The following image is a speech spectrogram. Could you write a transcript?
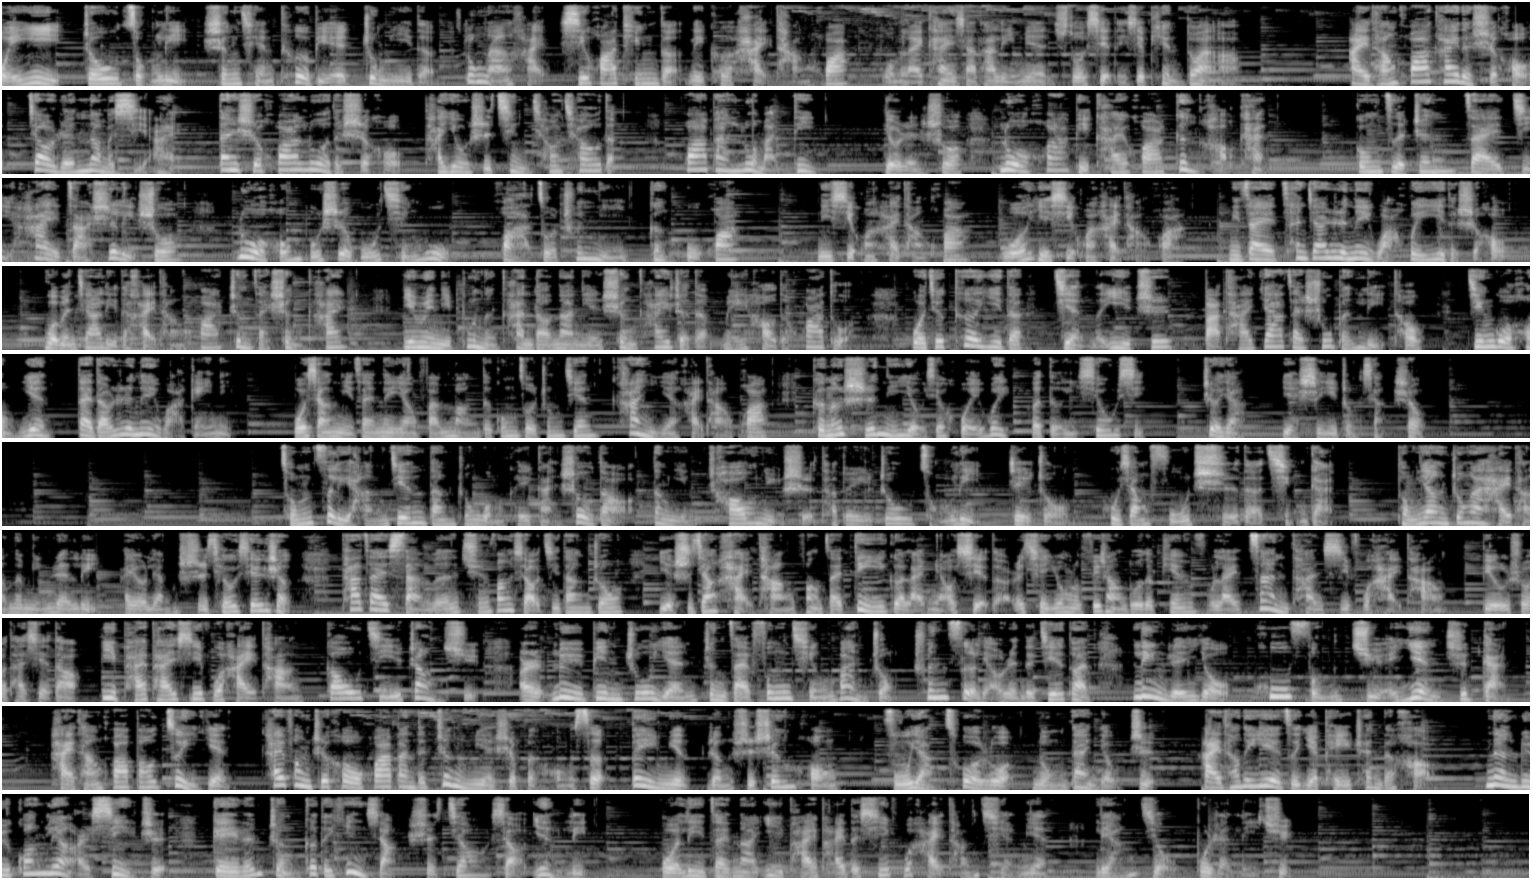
回忆周总理生前特别中意的中南海西花厅的那棵海棠花，我们来看一下它里面所写的一些片段啊。海棠花开的时候叫人那么喜爱，但是花落的时候它又是静悄悄的，花瓣落满地。有人说落花比开花更好看。龚自珍在《己亥杂诗》里说：“落红不是无情物，化作春泥更护花。”你喜欢海棠花，我也喜欢海棠花。你在参加日内瓦会议的时候，我们家里的海棠花正在盛开，因为你不能看到那年盛开着的美好的花朵，我就特意的捡了一枝，把它压在书本里头，经过鸿雁带到日内瓦给你。我想你在那样繁忙的工作中间看一眼海棠花，可能使你有些回味和得以休息，这样也是一种享受。从字里行间当中，我们可以感受到邓颖超女士她对周总理这种互相扶持的情感。同样钟爱海棠的名人里，还有梁实秋先生。他在散文《群芳小记》当中，也是将海棠放在第一个来描写的，而且用了非常多的篇幅来赞叹西府海棠。比如说，他写道：“一排排西府海棠，高级丈许，而绿鬓朱颜正在风情万种、春色撩人的阶段，令人有忽逢绝艳之感。海棠花苞最艳。”开放之后，花瓣的正面是粉红色，背面仍是深红，俯仰错落，浓淡有致。海棠的叶子也陪衬得好，嫩绿光亮而细致，给人整个的印象是娇小艳丽。我立在那一排排的西府海棠前面，良久不忍离去。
